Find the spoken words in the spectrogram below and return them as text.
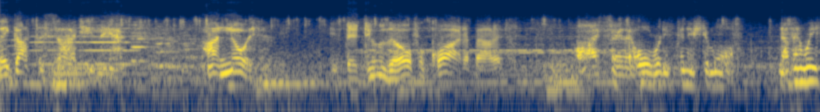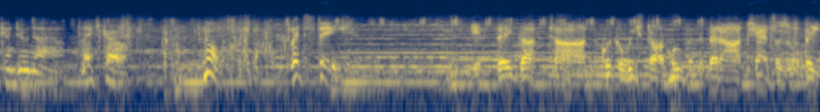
They got the Sarge in there. I know it. If they do, they're awful quiet about it. I say they already finished him off. Nothing we can do now. Let's go. No, let's stay. If they got Todd, the quicker we start moving, the better our chances will be.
